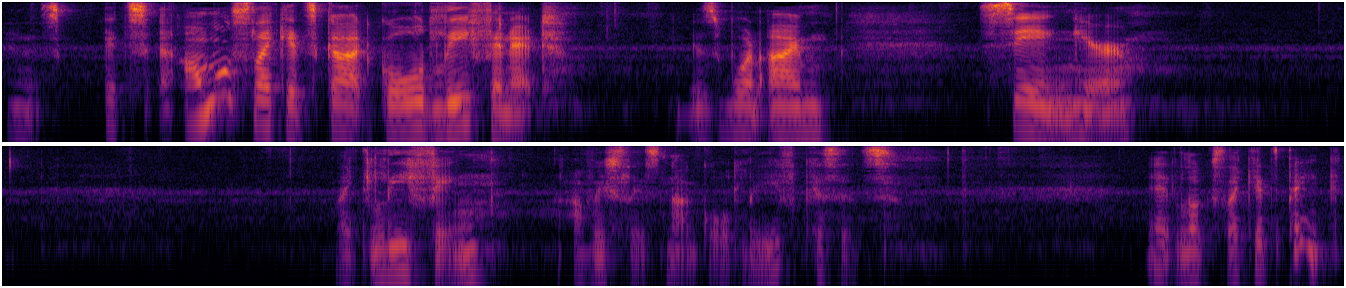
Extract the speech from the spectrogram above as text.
And it's, it's almost like it's got gold leaf in it, is what I'm seeing here. Like leafing. Obviously it's not gold leaf because it's, it looks like it's pink.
